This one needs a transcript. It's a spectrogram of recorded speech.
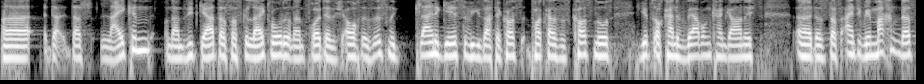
äh, da, das liken und dann sieht Gerd, dass das geliked wurde und dann freut er sich auch. Das ist eine kleine Geste, wie gesagt, der Podcast ist kostenlos. Hier gibt's auch keine Werbung, kein gar nichts. Äh, das ist das Einzige. Wir machen das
